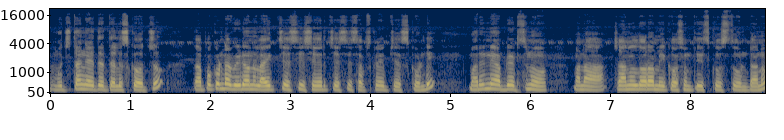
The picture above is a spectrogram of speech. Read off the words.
ఉచితంగా అయితే తెలుసుకోవచ్చు. తప్పకుండా వీడియోను లైక్ చేసి షేర్ చేసి సబ్స్క్రైబ్ చేసుకోండి. మరిన్ని అప్డేట్స్ను మన ఛానల్ ద్వారా మీకోసం తీసుకొస్తూ ఉంటాను.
